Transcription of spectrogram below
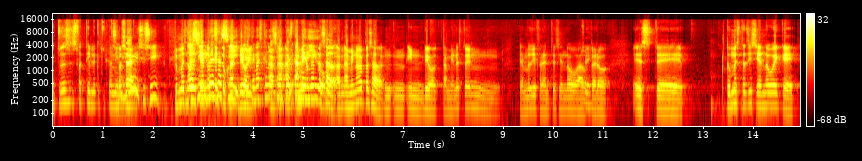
entonces es factible que tú también... O sea, sí, sí, sí. Tú me No estás diciendo que es tu así. ja- digo, El tema es que no a- siempre a- está a mí no me ha medido, pasado, a, a mí no me ha pasado. y, digo, también estoy en temas diferentes siendo abogado, Sí. pero este tú me estás diciendo, güey, que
